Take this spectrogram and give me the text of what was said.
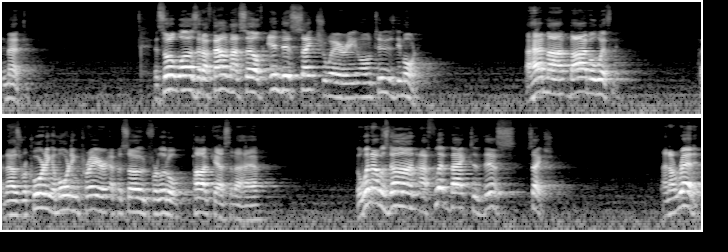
in Matthew. And so it was that I found myself in this sanctuary on Tuesday morning. I had my Bible with me, and I was recording a morning prayer episode for a little podcast that I have. But when I was done, I flipped back to this section, and I read it.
